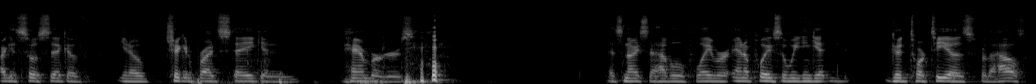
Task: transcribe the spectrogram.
I get so sick of you know chicken fried steak and hamburgers. it's nice to have a little flavor and a place that we can get good tortillas for the house.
